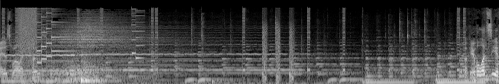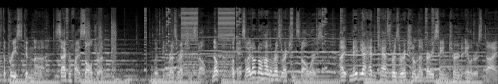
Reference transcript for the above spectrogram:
As well, I suppose. Okay, well, let's see if the priest can uh, sacrifice Zaldrun with the resurrection spell. Nope. Okay, so I don't know how the resurrection spell works. I Maybe I had to cast resurrection on that very same turn Aelurus died.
